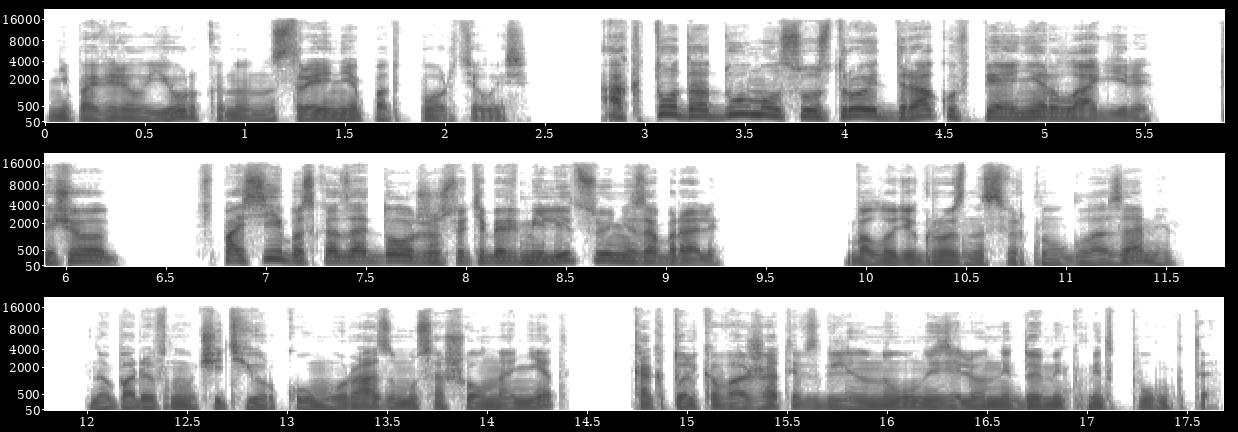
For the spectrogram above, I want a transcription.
Не поверил Юрка, но настроение подпортилось. «А кто додумался устроить драку в пионер-лагере? Ты еще спасибо сказать должен, что тебя в милицию не забрали». Володя грозно сверкнул глазами, но порыв научить Юрку уму-разуму сошел на нет, как только вожатый взглянул на зеленый домик медпункта.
